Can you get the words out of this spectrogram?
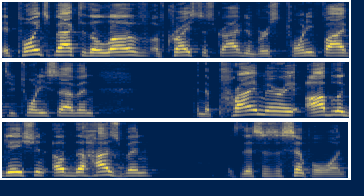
It points back to the love of Christ described in verse 25 through 27 and the primary obligation of the husband, this is a simple one,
